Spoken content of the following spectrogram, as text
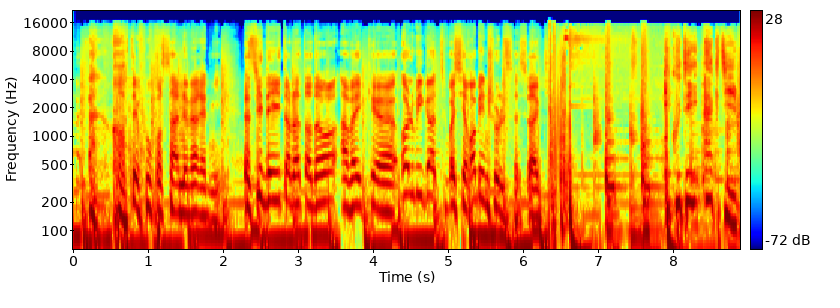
Rendez-vous pour ça à 9h30. La suite des hits en attendant avec euh, All We Got. Voici Robin Schulz sur Active. Écoutez Active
